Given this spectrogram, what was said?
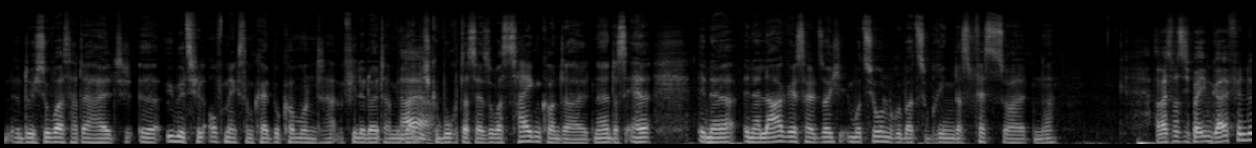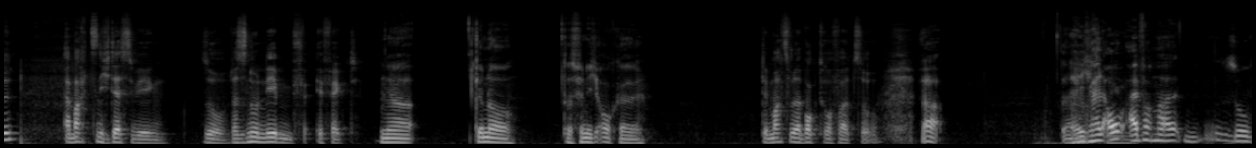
durch sowas hat er halt äh, übelst viel Aufmerksamkeit bekommen und viele Leute haben ihn Ah, dadurch ja. gebucht, dass er sowas zeigen konnte halt, ne? Dass er in der, in der Lage ist, halt solche Emotionen rüberzubringen, das festzuhalten, ne? Aber weißt du, was ich bei ihm geil finde? Er macht es nicht deswegen. So, das ist nur ein Nebeneffekt. Ja, genau. Das finde ich auch geil. Der macht's, weil er Bock drauf hat. So. Ja. Da hätte ich halt auch einfach mal so,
